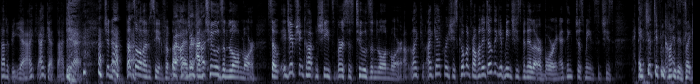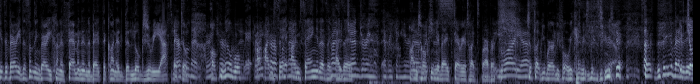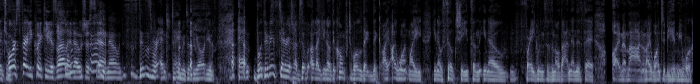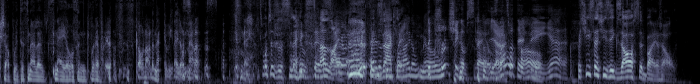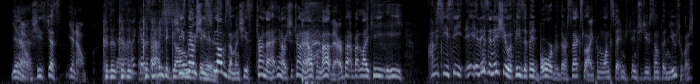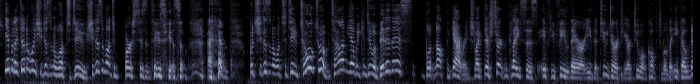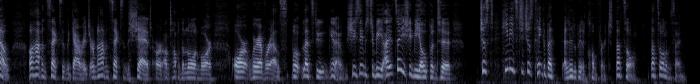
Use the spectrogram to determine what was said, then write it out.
that'd be yeah, I, I get that. Yeah, Do you know, that's all I'm seeing from that But I- letter. but and I- tools and lawnmower. So Egyptian cotton sheets versus tools and lawnmower. Like I get where she's coming from, and I don't think it means she's vanilla or boring. I think it just means that she's It's just different kinds. It's like it's a very there's something very kind of feminine about the kind of the luxury aspect careful of now. Very of no. Well, now. Very I'm saying. I'm saying it as a kind as of a. gendering everything here. I'm now, talking is- about stereotypes, Barbara. You are, yeah. Just like we were before we came into the studio. So the thing about You've it is, jumped is- horse fairly quickly as well. I noticed. Ah, Yeah. You know, this is this is for entertainment of the audience. Um, but there is stereotypes of uh, like you know the comfortable. The, the, I, I want my you know silk sheets and you know fragrances and all that. And then there's the I'm a man and I want to be in my workshop with the smell of snails and whatever else is going on in there. I mean, I don't know. Snails. What does a snail smell like? I don't know. exactly. I don't know. The crunching of snails. Yeah. That's what there'd Oh. be. Yeah. But she says she's exhausted by it all. You Yeah. know, she's just you know. Because Yeah, I get because having to go. she's now she loves him and she's trying to you know she's trying to help him out there but but like he he obviously you see it is an issue if he's a bit bored with their sex life and wants to in- introduce something new to it Yeah, but I don't know why she doesn't know what to do. She doesn't want to burst his enthusiasm, um, but she doesn't know what to do. Talk to him. Tell him, yeah, we can do a bit of this, but not the garage. Like there's certain places if you feel they are either too dirty or too uncomfortable that you go, no, I'm having sex in the garage, or I'm not having sex in the shed, or on top of the lawnmower, or wherever else. But let's do. You know, she seems to be. I'd say she'd be open to. Just he needs to just think about a little bit of comfort. That's all. That's all I'm saying.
